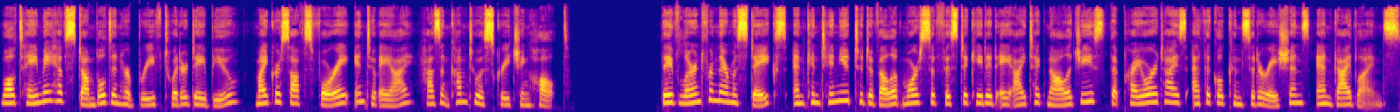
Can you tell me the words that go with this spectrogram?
While Tay may have stumbled in her brief Twitter debut, Microsoft's foray into AI hasn't come to a screeching halt. They've learned from their mistakes and continued to develop more sophisticated AI technologies that prioritize ethical considerations and guidelines.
